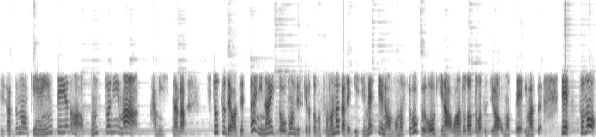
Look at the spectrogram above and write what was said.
自殺の原因っていうのは本当にまあ、紙、なんだ、一つでは絶対にないと思うんですけれども、その中でいじめっていうのはものすごく大きなワードだと私は思っています。で、その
